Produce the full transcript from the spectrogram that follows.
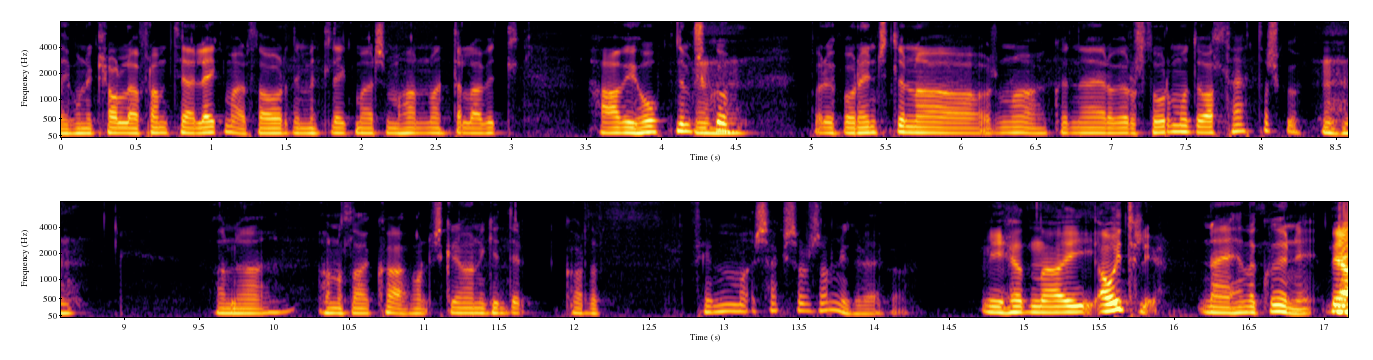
því hún er klálega framtíða leikmaður þá er þetta mitt leikmaður sem hann vantarlega vill hafa í hópnum sko, Mhm, bara upp á reynsluna og svona hvernig það er að vera á stórmóti og allt þetta sko. Mhm. þannig að hann alltaf, hvað, hann skrifa hann ekki undir hvað var það, 5-6 ára samningur eða eitthvað? Í hérna í, á Ítalíu? Nei, hérna Guðni, Já,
